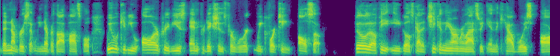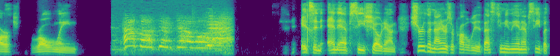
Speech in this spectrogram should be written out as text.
the numbers that we never thought possible. We will give you all our previews and predictions for week 14. Also, Philadelphia Eagles got a chink in the armor last week and the Cowboys are rolling. How about them Cowboys? It's an NFC showdown. Sure, the Niners are probably the best team in the NFC, but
